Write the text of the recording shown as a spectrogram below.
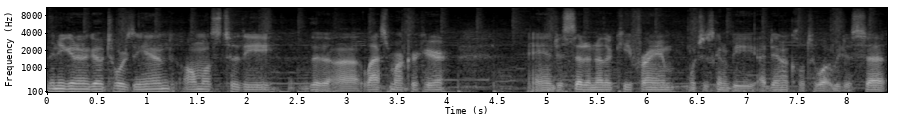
Then you're going to go towards the end, almost to the, the uh, last marker here, and just set another keyframe, which is going to be identical to what we just set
